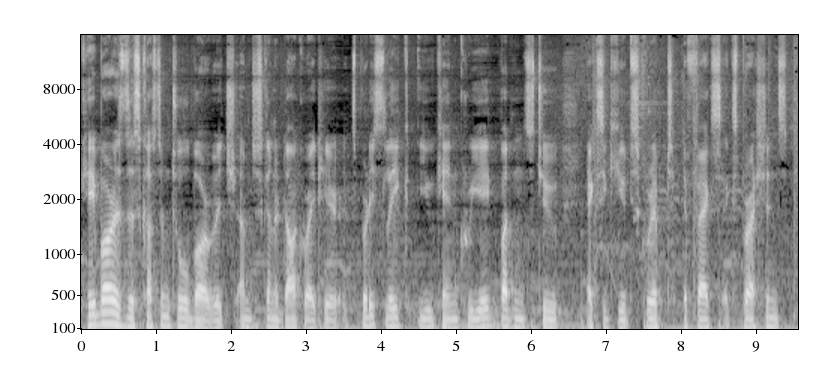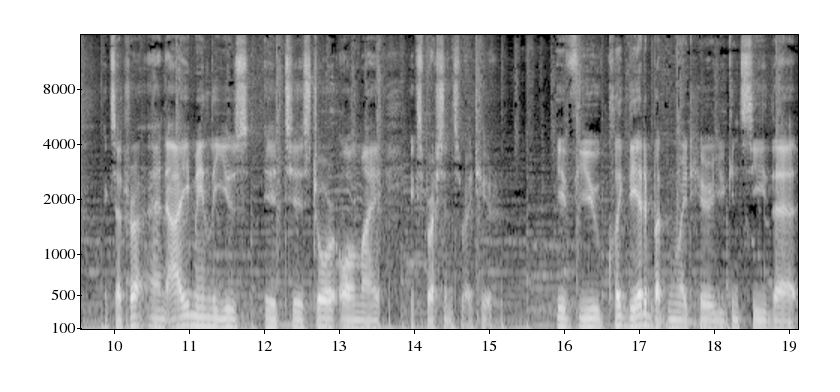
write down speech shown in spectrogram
K-bar is this custom toolbar which I'm just gonna dock right here. It's pretty sleek. You can create buttons to execute script, effects, expressions, etc. And I mainly use it to store all my expressions right here. If you click the edit button right here, you can see that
